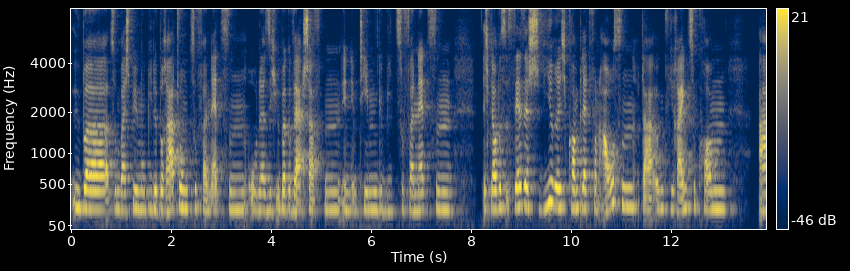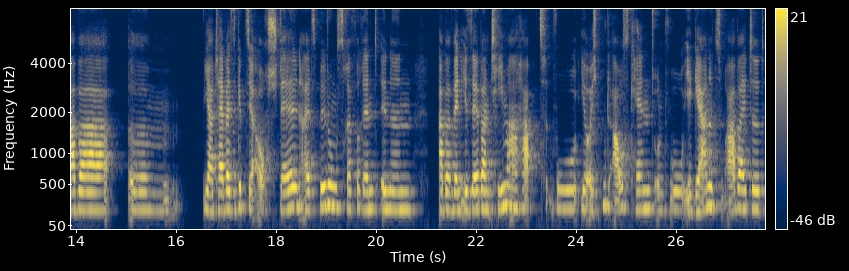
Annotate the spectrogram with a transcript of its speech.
über zum Beispiel mobile Beratung zu vernetzen oder sich über Gewerkschaften in dem Themengebiet zu vernetzen. Ich glaube, es ist sehr, sehr schwierig, komplett von außen da irgendwie reinzukommen. Aber ähm, ja, teilweise gibt's ja auch Stellen als BildungsreferentInnen. Aber wenn ihr selber ein Thema habt, wo ihr euch gut auskennt und wo ihr gerne zu arbeitet,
